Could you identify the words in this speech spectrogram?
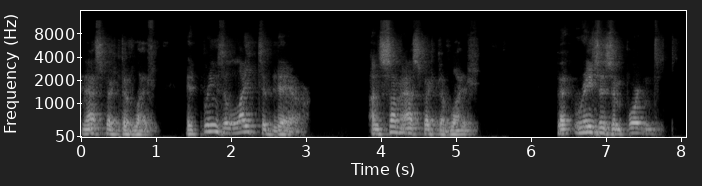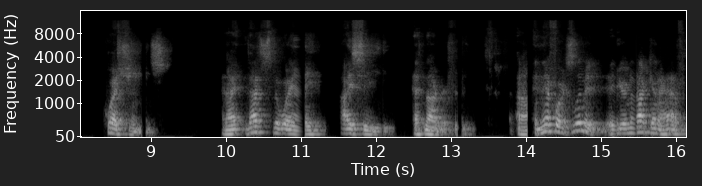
an aspect of life. It brings a light to bear on some aspect of life that raises important questions. And I, that's the way I see ethnography. Uh, and therefore, it's limited. You're not going to have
